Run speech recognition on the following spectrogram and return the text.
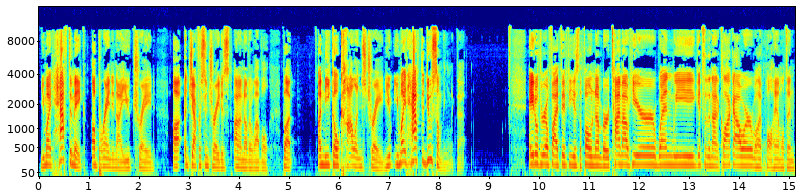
You might have to make a Brandon Aiyuk trade. Uh, a Jefferson trade is on another level, but a Nico Collins trade. You you might have to do something like that. 8030550 is the phone number. Timeout here when we get to the 9 o'clock hour. We'll have Paul Hamilton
